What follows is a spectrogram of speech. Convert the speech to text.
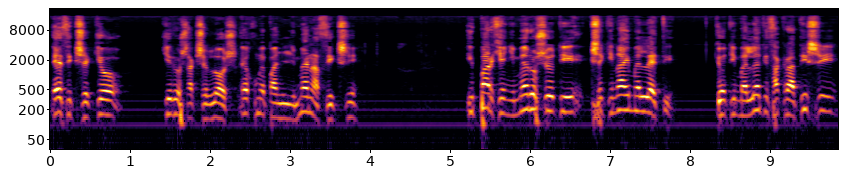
έθιξε και ο κύριος Αξελός έχουμε επανειλημμένα θίξει υπάρχει ενημέρωση ότι ξεκινάει μελέτη και ότι η μελέτη θα κρατήσει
